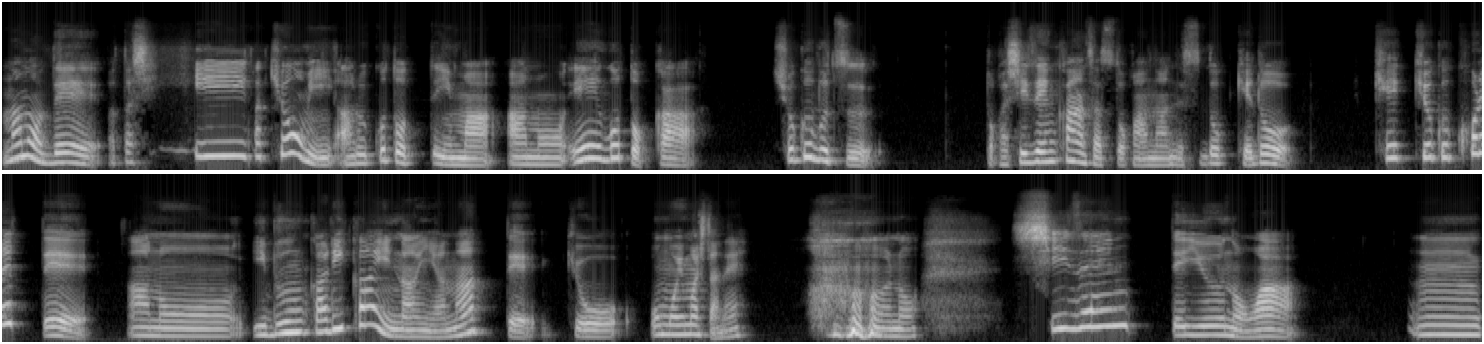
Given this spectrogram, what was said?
う。なので、私が興味あることって今、あの、英語とか、植物とか自然観察とかなんですけど、結局これって、あの、異文化理解なんやなって今日思いましたね。あの、自然っていうのは、うん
